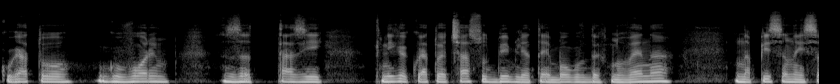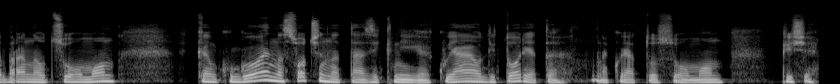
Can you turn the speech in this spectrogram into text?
когато говорим за тази книга, която е част от Библията, е боговдъхновена, написана и събрана от Соломон, към кого е насочена тази книга? Коя е аудиторията, на която Соломон пише?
